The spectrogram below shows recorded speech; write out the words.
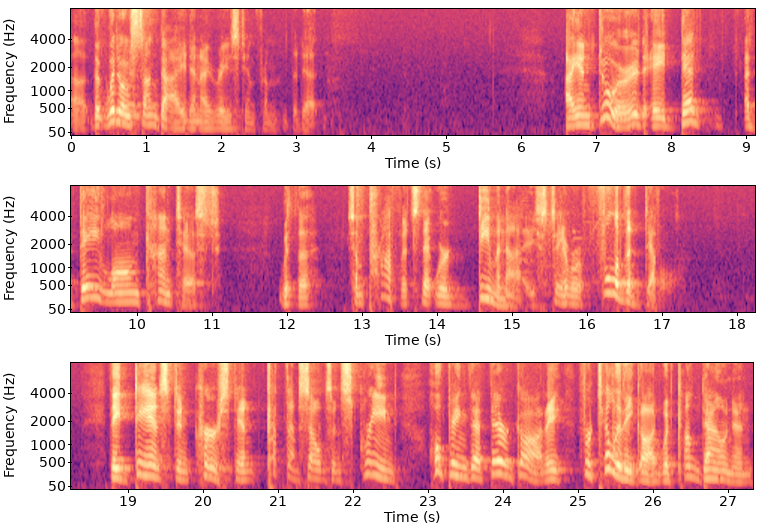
Uh, the widow's son died, and I raised him from the dead. I endured a, dead, a day long contest with the, some prophets that were demonized. They were full of the devil. They danced and cursed and cut themselves and screamed, hoping that their God, a fertility God, would come down and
